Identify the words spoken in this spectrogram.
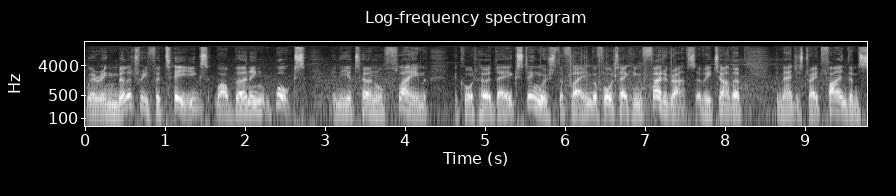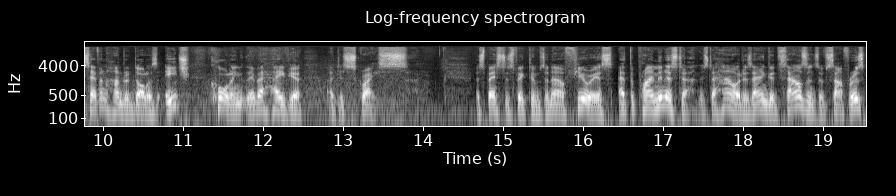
wearing military fatigues while burning books in the eternal flame. The court heard they extinguished the flame before taking photographs of each other. The magistrate fined them $700 each, calling their behaviour a disgrace. Asbestos victims are now furious at the Prime Minister. Mr Howard has angered thousands of sufferers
